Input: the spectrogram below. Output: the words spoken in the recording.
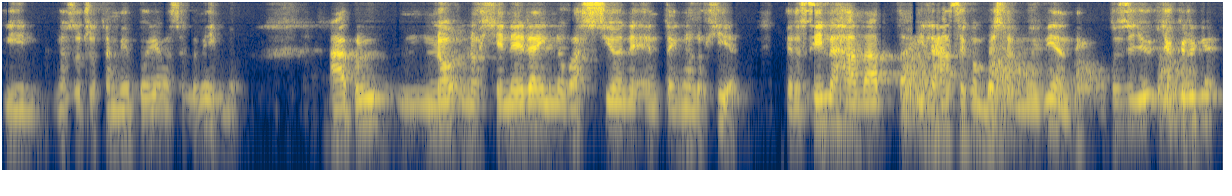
y, nosotros también podríamos hacer lo mismo. Apple no nos genera innovaciones en tecnología, pero sí las adapta y las hace conversar muy bien. Entonces yo, yo creo que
